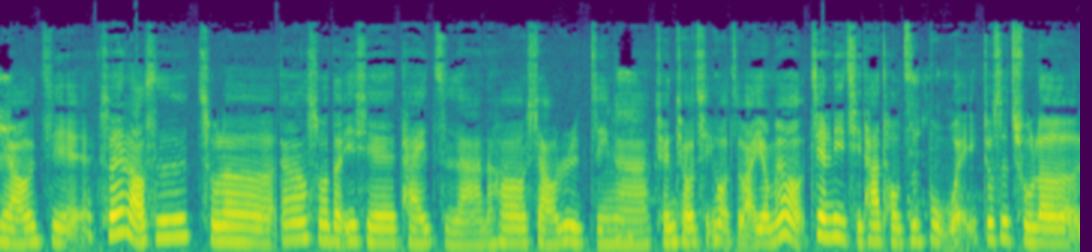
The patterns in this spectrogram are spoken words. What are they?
了解。所以老师除了刚刚说的一些台子啊，然后小日经啊，全球期货之外，有没有建立其他投资部位？就是除了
